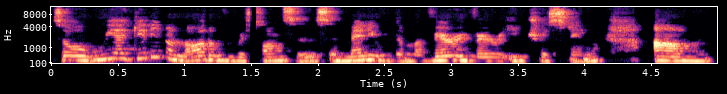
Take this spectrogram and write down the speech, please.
So we are getting a lot of responses and many of them are very, very interesting. Um,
